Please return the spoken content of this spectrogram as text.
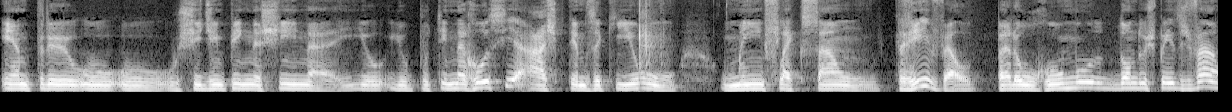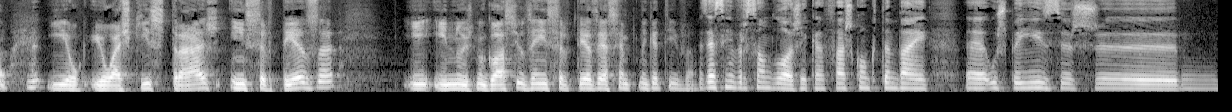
entre o, o, o Xi Jinping na China e o, e o, Putin na Rússia, acho que temos aqui um, uma inflexão terrível para o rumo de onde os países vão. E eu, eu acho que isso traz incerteza e, e, nos negócios a incerteza é sempre negativa. Mas essa inversão de lógica faz com que também uh, os países uh,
